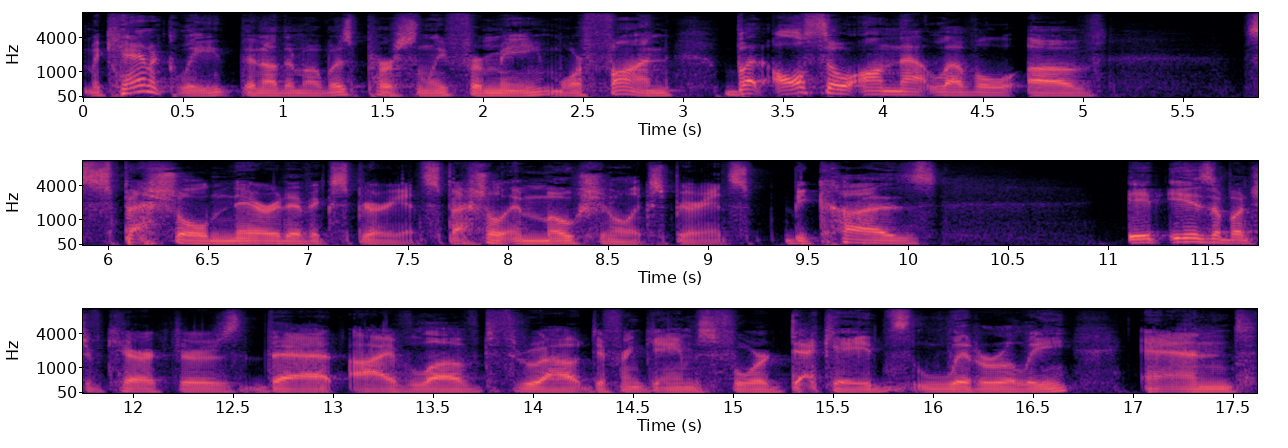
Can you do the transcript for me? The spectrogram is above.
mechanically than other MOBAs, personally, for me, more fun, but also on that level of special narrative experience, special emotional experience, because it is a bunch of characters that I've loved throughout different games for decades, literally, and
